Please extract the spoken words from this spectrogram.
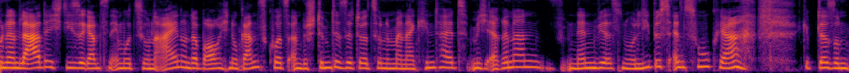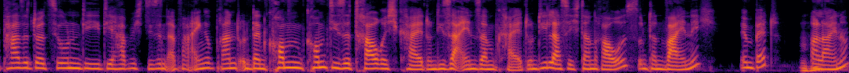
und dann lade ich diese ganzen Emotionen ein und da brauche ich nur ganz kurz an bestimmte Situationen in meiner Kindheit mich erinnern. Nennen wir es nur Liebesentzug, ja. Gibt da so ein paar Situationen, die, die habe ich, die sind einfach eingebrannt und dann kommen, kommt diese Traurigkeit und diese Einsamkeit und die lasse ich dann raus und dann weine ich im Bett mhm. alleine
